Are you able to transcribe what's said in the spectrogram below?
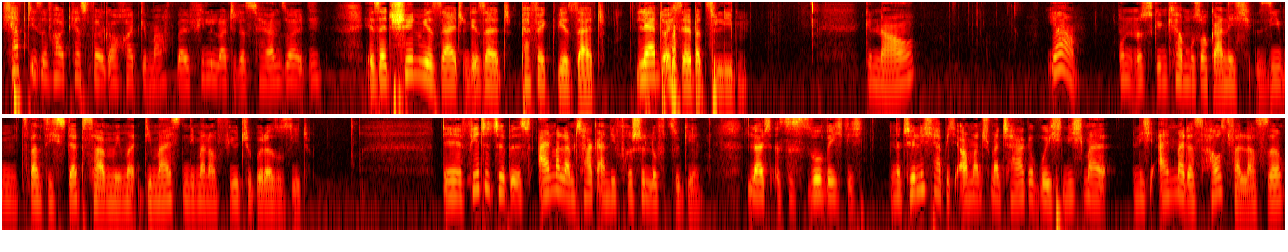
Ich habe diese Podcast-Folge auch heute gemacht, weil viele Leute das hören sollten. Ihr seid schön, wie ihr seid und ihr seid perfekt, wie ihr seid. Lernt euch selber zu lieben. Genau. Ja. Und eine Skincare muss auch gar nicht 27 Steps haben, wie man, die meisten, die man auf YouTube oder so sieht. Der vierte Tipp ist, einmal am Tag an die frische Luft zu gehen. Leute, es ist so wichtig. Natürlich habe ich auch manchmal Tage, wo ich nicht mal, nicht einmal das Haus verlasse.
